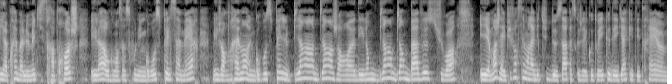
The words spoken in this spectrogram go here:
Et après, bah, le mec, il se rapproche. Et là, on commence à se rouler une grosse pelle sa mère. Mais genre vraiment une grosse pelle bien, bien, genre euh, des langues bien, bien baveuses, tu vois. Et moi, j'avais plus forcément l'habitude de ça parce que j'avais côtoyé que des gars qui étaient très, euh,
